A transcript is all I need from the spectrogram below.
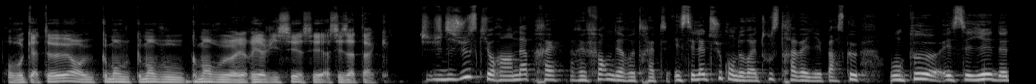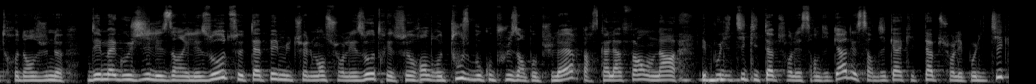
provocateur? Comment, comment, vous, comment vous réagissez à ces, à ces attaques? Je dis juste qu'il y aura un après réforme des retraites. Et c'est là-dessus qu'on devrait tous travailler. Parce qu'on peut essayer d'être dans une démagogie les uns et les autres, se taper mutuellement sur les autres et se rendre tous beaucoup plus impopulaires. Parce qu'à la fin, on a des politiques qui tapent sur les syndicats, des syndicats qui tapent sur les politiques.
